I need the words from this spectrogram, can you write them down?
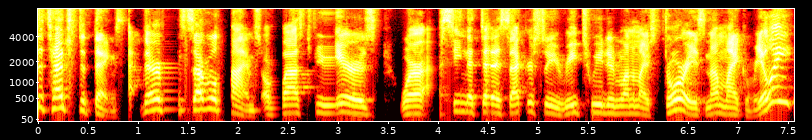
attention to things. There have been several times over the last few years where I've seen that Dennis Eckersley retweeted one of my stories, and I'm like, really?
